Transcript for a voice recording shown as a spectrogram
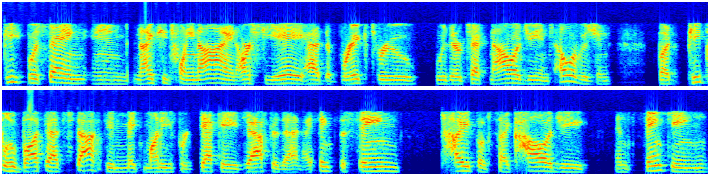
Pete was saying in 1929, RCA had the breakthrough with their technology in television, but people who bought that stock didn't make money for decades after that. And I think the same type of psychology and thinking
